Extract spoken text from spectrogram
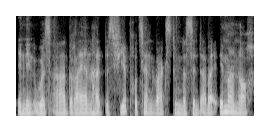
In den USA dreieinhalb bis vier Prozent Wachstum. Das sind aber immer noch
